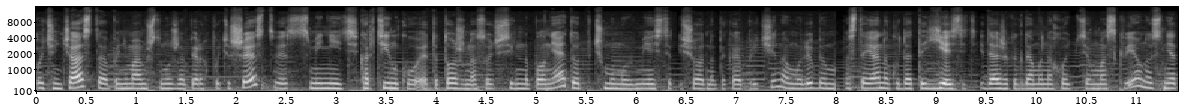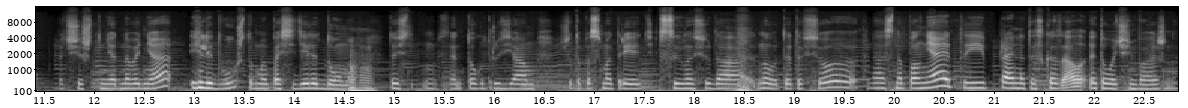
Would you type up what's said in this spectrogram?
очень часто понимаем, что нужно, во-первых, путешествие, сменить картинку. Это тоже нас очень сильно наполняет. И вот почему мы вместе. Еще одна такая причина. Мы любим постоянно куда-то ездить. И даже когда мы находимся в Москве, у нас нет почти что ни одного дня или двух, чтобы мы посидели дома. Мгм. То есть, ну, постоянно только друзьям что-то посмотреть, сына сюда. Ну, вот это все нас наполняет, и правильно ты сказал, это очень важно.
